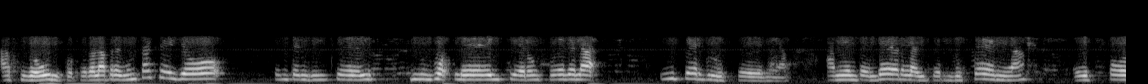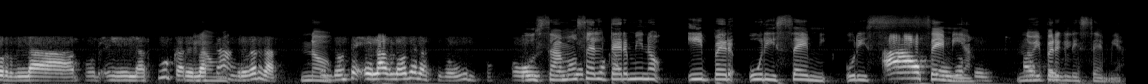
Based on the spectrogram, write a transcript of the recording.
ácido úrico, pero la pregunta que yo entendí que él le hicieron fue de la hiperglucemia. A mi entender, la hiperglucemia es por la por el azúcar en la, sangre, ¿verdad? No. Entonces él habló del ácido úrico. Usamos el término hiperuricemia, ah, no hiperglicemia.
